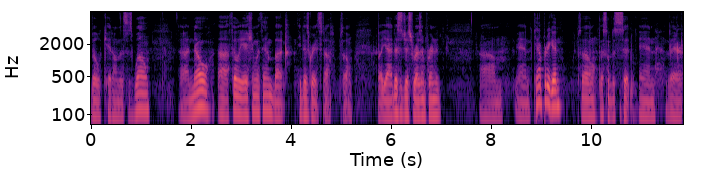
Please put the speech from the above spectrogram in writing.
build kit on this as well. Uh, no uh, affiliation with him, but he does great stuff. So, but yeah, this is just resin printed, um, and came out pretty good. So this will just sit in there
